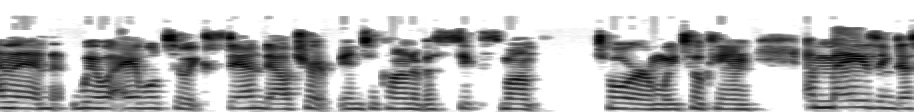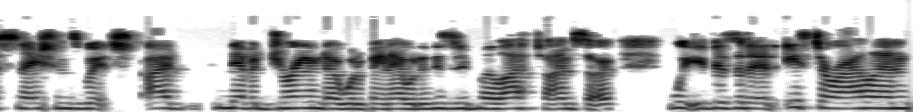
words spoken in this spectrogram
And then we were able to extend our trip into kind of a six month tour and we took in amazing destinations which I never dreamed I would have been able to visit in my lifetime. So we visited Easter Island,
